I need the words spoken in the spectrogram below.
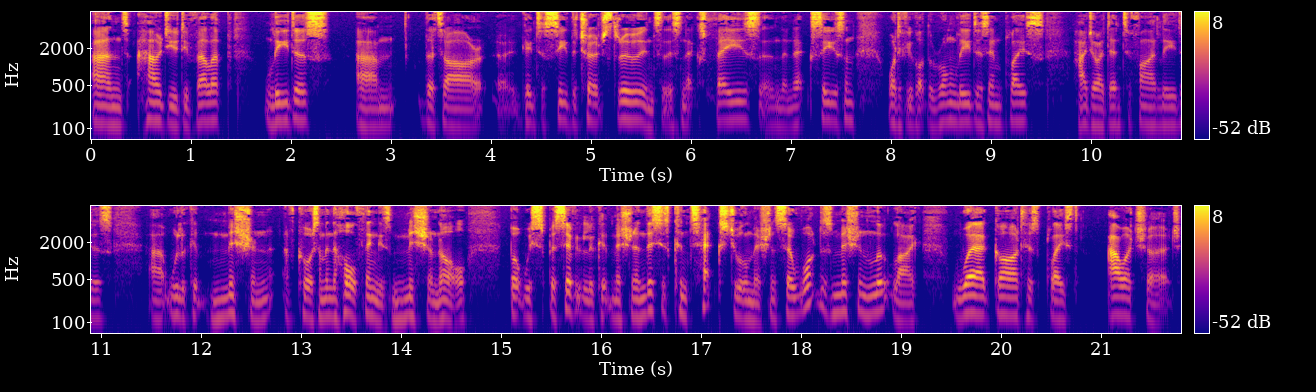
and how do you develop leaders um, that are uh, going to see the church through into this next phase and the next season. What if you've got the wrong leaders in place? How do you identify leaders? Uh, we look at mission, of course. I mean, the whole thing is missional, but we specifically look at mission, and this is contextual mission. So, what does mission look like where God has placed our church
